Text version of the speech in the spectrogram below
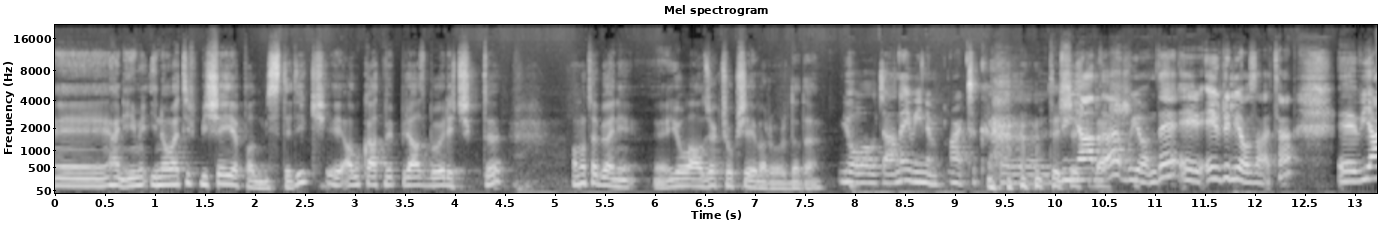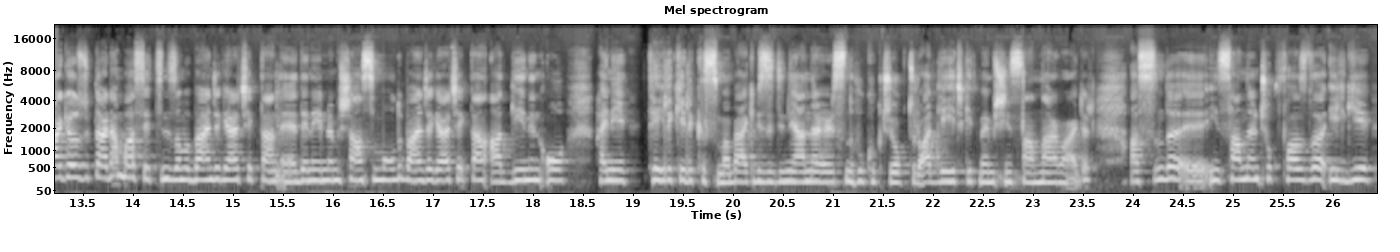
e, hani in- inovatif bir şey yapalım istedik. E, avukat web biraz böyle çıktı. Ama tabii hani yol alacak çok şey var orada da. yol alacağına eminim artık. Ee. Dünyada bu yönde ev- evriliyor zaten. Ee, VR gözlüklerden bahsettiniz ama bence gerçekten e, deneyimleme şansım oldu. Bence gerçekten adliyenin o hani tehlikeli kısmı belki bizi dinleyenler arasında hukukçu yoktur. Adliyeye hiç gitmemiş insanlar vardır. Aslında e, insanların çok fazla ilgi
